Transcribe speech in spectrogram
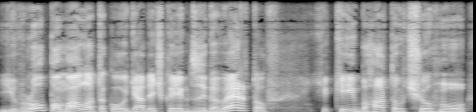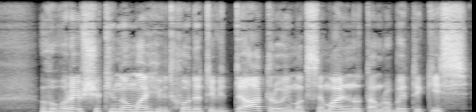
Європа мала такого дядечка, як Дзига Вертов, який багато в чому говорив, що кіно має відходити від театру і максимально там робити якісь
